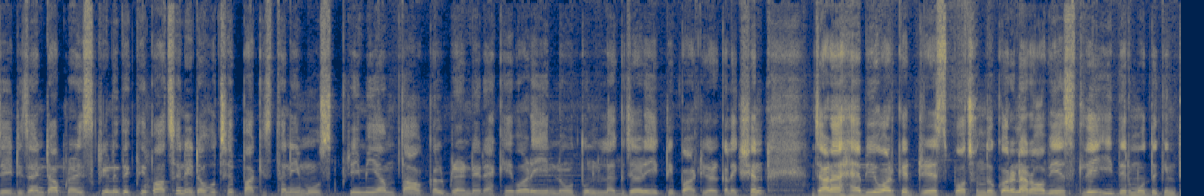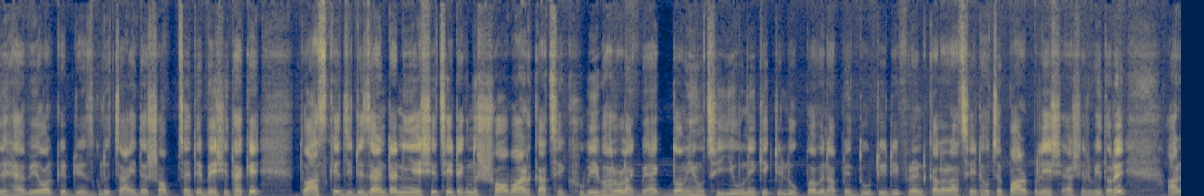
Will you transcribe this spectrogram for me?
যেই ডিজাইনটা আপনার স্ক্রিনে দেখতে পাচ্ছেন, এটা হচ্ছে পাকিস্তানি মোস্ট প্রিমিয়াম তাওকাল ব্র্যান্ডের একেবারেই নতুন লাক্সারি একটি পার্টিওয়ার কালেকশন যারা হ্যাভি ওয়ার্কের ড্রেস পছন্দ করেন, আর অবভিয়াসলি ঈদের মধ্যে কিন্তু হ্যাভি ওয়ার্কের ড্রেসগুলো চাহিদা সবচাইতে বেশি থাকে। তো আজকে যে ডিজাইনটা নিয়ে এসেছি, এটা কিন্তু সবার কাছে খুবই ভালো লাগবে। একদমই হচ্ছে ইউনিক একটি লুক পাবেন আপনি। দুটি ডিফারেন্ট কালার আছে, এটা হচ্ছে পার্পলিশ অ্যাশের ভিতরে। আর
